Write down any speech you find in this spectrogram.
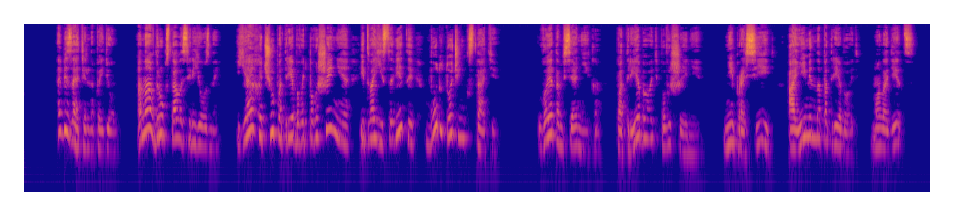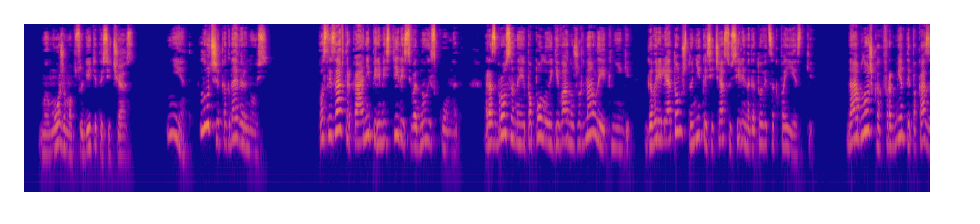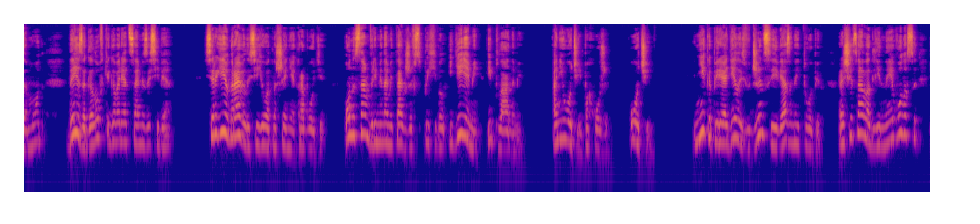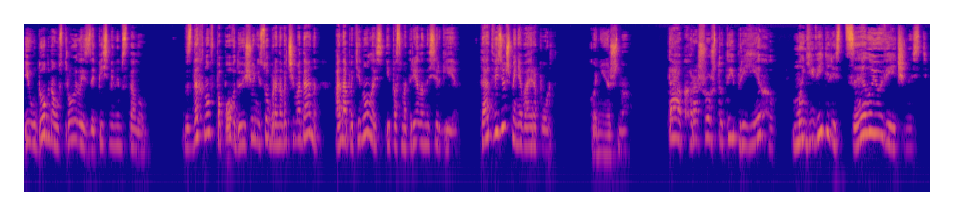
«Обязательно пойдем». Она вдруг стала серьезной. Я хочу потребовать повышения, и твои советы будут очень кстати. В этом вся Ника. Потребовать повышения. Не просить, а именно потребовать. Молодец. Мы можем обсудить это сейчас. Нет, лучше, когда вернусь. После завтрака они переместились в одну из комнат. Разбросанные по полу и дивану журналы и книги говорили о том, что Ника сейчас усиленно готовится к поездке. На обложках фрагменты показа мод, да и заголовки говорят сами за себя. Сергею нравилось ее отношение к работе. Он и сам временами также вспыхивал идеями и планами. Они очень похожи. Очень. Ника переоделась в джинсы и вязаный топик, расчесала длинные волосы и удобно устроилась за письменным столом. Вздохнув по поводу еще не собранного чемодана, она потянулась и посмотрела на Сергея. Ты отвезешь меня в аэропорт? Конечно. Так хорошо, что ты приехал. Мы не виделись целую вечность.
